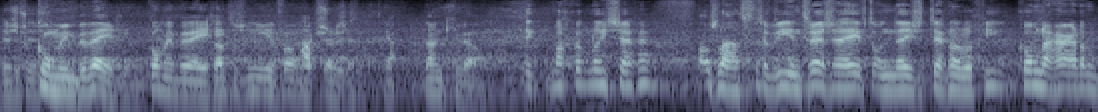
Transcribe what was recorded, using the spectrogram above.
Dus, dus, kom in beweging. Kom in beweging. Dat is in ieder geval Absoluut. Ja. Dankjewel. Ik, mag ik ook nog iets zeggen? Als laatste. Wie interesse heeft in deze technologie, kom naar Haarlem,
